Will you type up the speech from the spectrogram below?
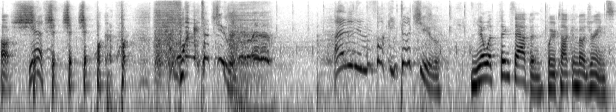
Oh shit! Yes. Shit! Shit! Shit! Fuck! Fuck! I didn't touch you! I didn't even fucking touch you! You know what? Things happen when you're talking about dreams.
